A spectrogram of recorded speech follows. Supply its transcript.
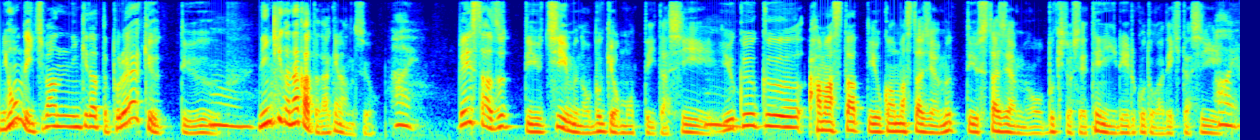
日本で一番人気だったプロ野球っていううん。人気がなかっただけなんですよ。はい。ベイスターズっていうチームの武器を持っていたし、うん。ゆくゆくハマスタっていう横浜スタジアムっていうスタジアムを武器として手に入れることができたし、はい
